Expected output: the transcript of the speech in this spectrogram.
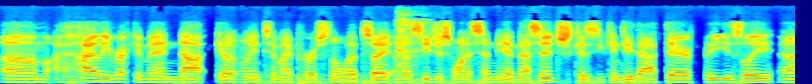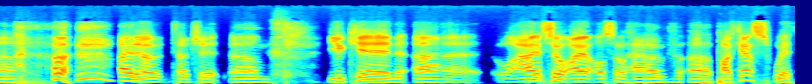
um, I highly recommend not going to my personal website unless you just want to send me a message because you can do that there pretty easily. Uh, I don't touch it. Um, you can. Uh, well, I so I also have a podcast with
